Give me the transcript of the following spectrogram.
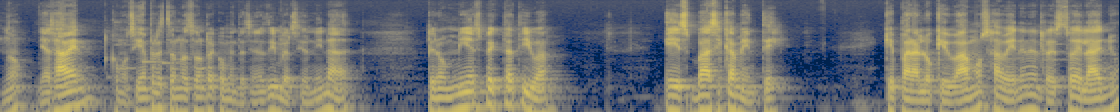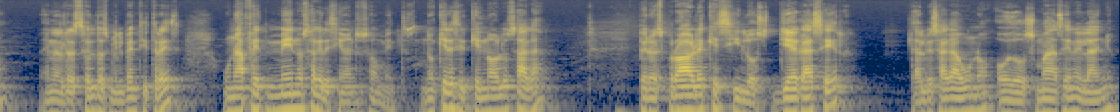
¿no? Ya saben, como siempre, esto no son recomendaciones de inversión ni nada, pero mi expectativa es básicamente que para lo que vamos a ver en el resto del año, en el resto del 2023, una Fed menos agresiva en sus aumentos. No quiere decir que no los haga, pero es probable que si los llega a hacer, tal vez haga uno o dos más en el año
